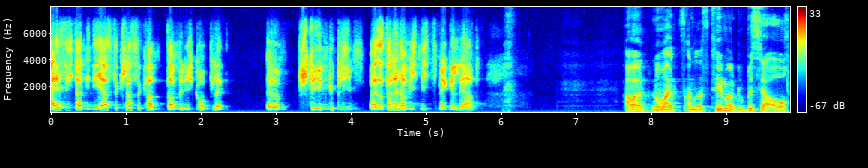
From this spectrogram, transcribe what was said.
als ich dann in die erste Klasse kam, dann bin ich komplett ähm, stehen geblieben. Also dann habe ich nichts mehr gelernt. Aber nochmal als anderes Thema, du bist ja auch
